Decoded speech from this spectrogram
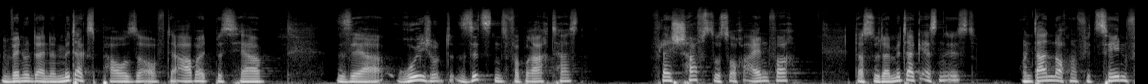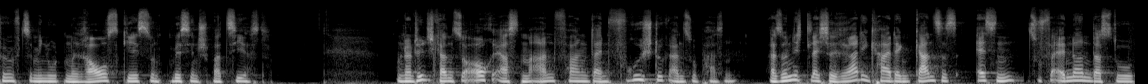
Wenn du deine Mittagspause auf der Arbeit bisher sehr ruhig und sitzend verbracht hast, vielleicht schaffst du es auch einfach, dass du dein Mittagessen isst und dann nochmal für 10, 15 Minuten rausgehst und ein bisschen spazierst. Und natürlich kannst du auch erstmal anfangen, dein Frühstück anzupassen. Also nicht gleich radikal dein ganzes Essen zu verändern, dass du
